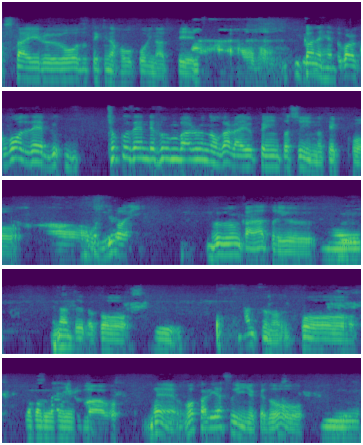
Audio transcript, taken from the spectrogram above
う、スタイルウォーズ的な方向になって、いかねへんところ、ここで、び直前で踏ん張るのがライブペイントシーンの結構、面白い部分かなという、うん。なんというかこうん。う、なんつうの、こう、わかるわかる。はね、わかりやすいんやけど、うん。やっ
